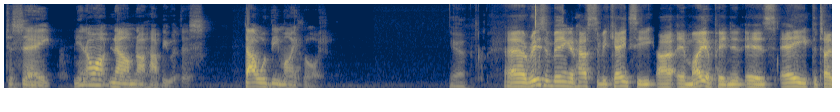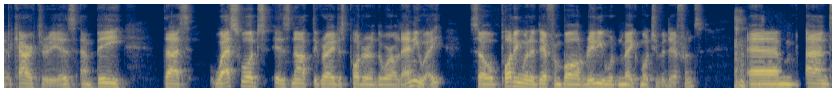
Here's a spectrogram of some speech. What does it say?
to say, you know what, no, I'm not happy with this. That would be my thought. Yeah. Uh, reason being, it has to be Casey, uh, in my opinion, is A, the type of character he is, and B, that Westwood is not the greatest putter in the world anyway. So putting with a different ball really wouldn't make much of a difference. Um, and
